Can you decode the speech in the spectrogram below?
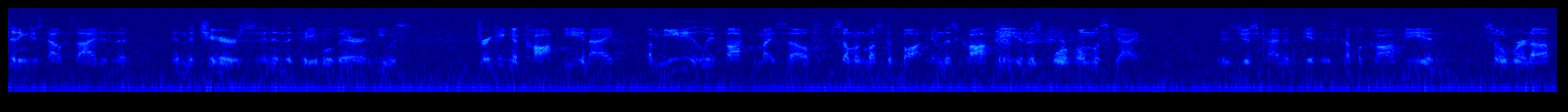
sitting just outside in the in the chairs and in the table there, and he was drinking a coffee, and I immediately thought to myself, someone must have bought him this coffee, and this poor homeless guy is just kind of getting his cup of coffee and sobering up,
